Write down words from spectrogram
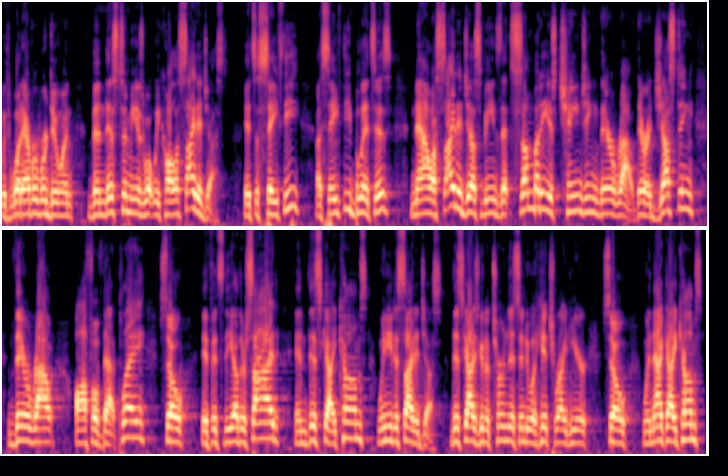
with whatever we're doing, then this to me is what we call a side adjust. It's a safety, a safety blitzes. Now, a side adjust means that somebody is changing their route. They're adjusting their route off of that play. So if it's the other side and this guy comes, we need a side adjust. This guy's going to turn this into a hitch right here. So when that guy comes,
